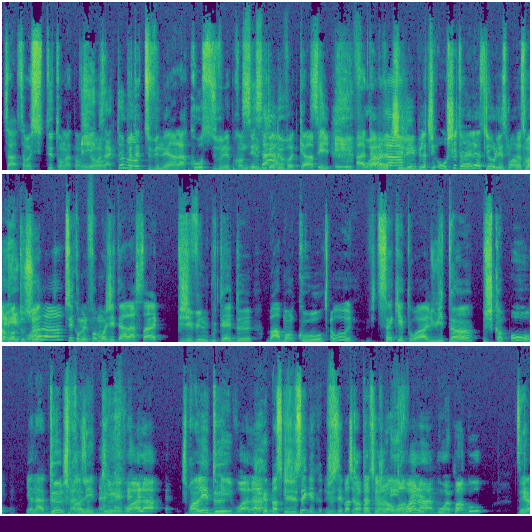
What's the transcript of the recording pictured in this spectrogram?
ça, ça va susciter ton attention. Exactement. Peut-être tu venais à la course, tu venais prendre une ça. bouteille de vodka, puis t'avais voilà. un chilling, puis là tu dis, oh shit, un LS, yo, laisse-moi en Laisse-moi prendre. le prendre tout de suite. Tu sais combien de fois, moi, j'étais à la sac, puis j'ai vu une bouteille de Barbancourt, Ah oui, oui. 5 étoiles, 8 ans, puis je suis comme, oh, il y en a deux, je prends les deux. Et voilà. Je prends les Et deux. voilà. Parce que je sais que je sais pas quand est-ce que je vais Et faire en voilà. Ou un Pango. Tu sais. Ouais,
